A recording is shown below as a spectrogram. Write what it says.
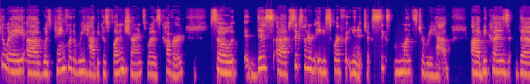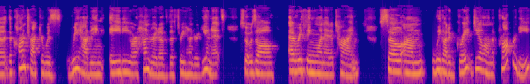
HOA uh, was paying for the rehab because flood insurance was covered. So this uh, 680 square foot unit took six months to rehab uh, because the the contractor was rehabbing 80 or 100 of the 300 units. So it was all everything one at a time. So um, we got a great deal on the property,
